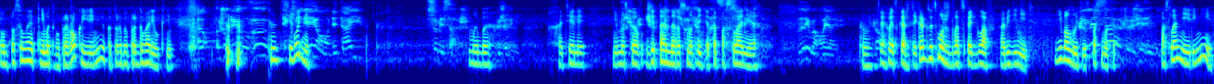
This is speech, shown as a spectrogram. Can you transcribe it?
он посылает к ним этого пророка Еремию, который бы проговорил к ним. Сегодня мы бы хотели немножко детально рассмотреть это послание. Как вы скажете, как же сможешь 25 глав объединить? Не волнуйтесь, посмотрим. Послание Еремии,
